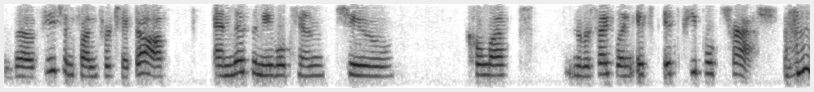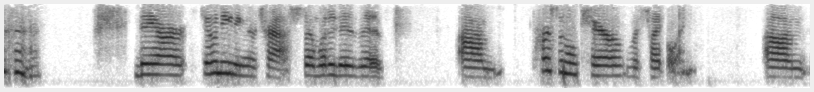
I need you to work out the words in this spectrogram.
the patient fund for Ticked Off, and this enabled him to collect the recycling. It's it's people's trash. they are donating their trash. So what it is is um, personal care recycling. Um,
